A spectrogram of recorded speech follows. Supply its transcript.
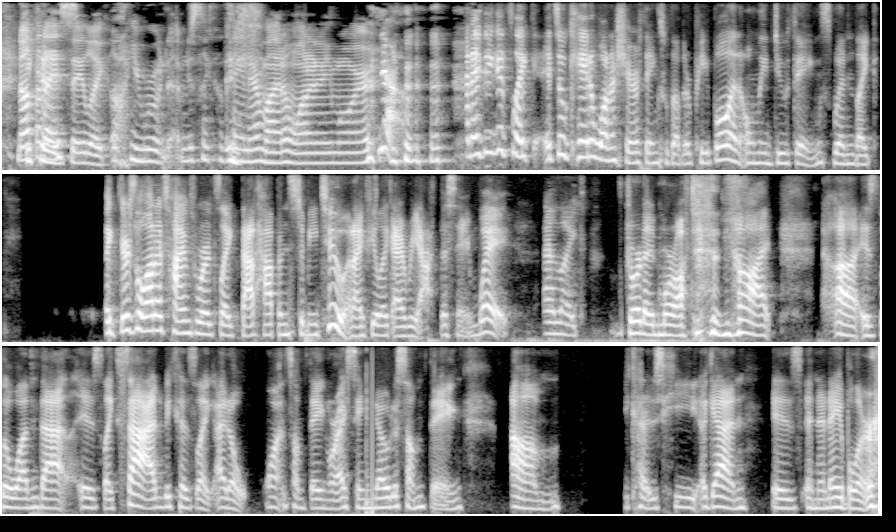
Not that I say like, oh, you ruined it. I'm just like, okay, never mind. I don't want it anymore. Yeah. And I think it's like it's okay to want to share things with other people and only do things when like like there's a lot of times where it's like that happens to me too and I feel like I react the same way. And like Jordan more often than not uh is the one that is like sad because like I don't want something or I say no to something um because he again is an enabler.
